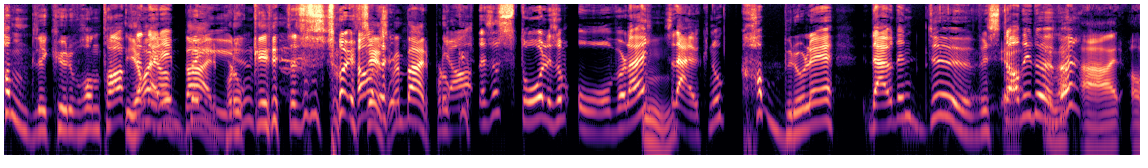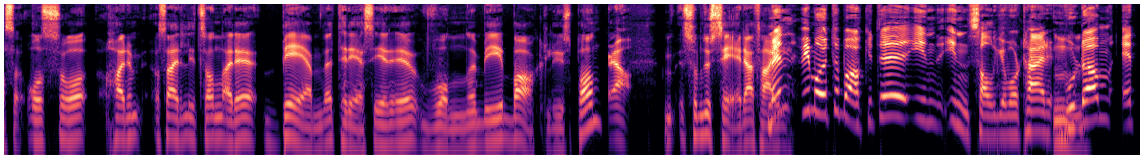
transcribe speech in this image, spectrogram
handlekurvhåndtak. Ja, den ja, bærplukker. Som står, ja, Ser ut som en bærplukker. ja, den som står liksom over der. Mm. Så det er jo ikke noe kabriolet. Det er jo den døveste av de døve. Er, altså, og, så har og så er det litt sånn derre BMW 3-serie wannabe baklys på den. Ja. Som du ser er feil. Men vi må jo tilbake til inn, innsalget vårt her. Mm. Hvordan et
